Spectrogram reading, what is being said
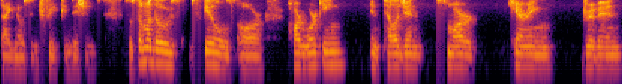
diagnose and treat conditions. So some of those skills are hardworking, intelligent, smart, caring, driven.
